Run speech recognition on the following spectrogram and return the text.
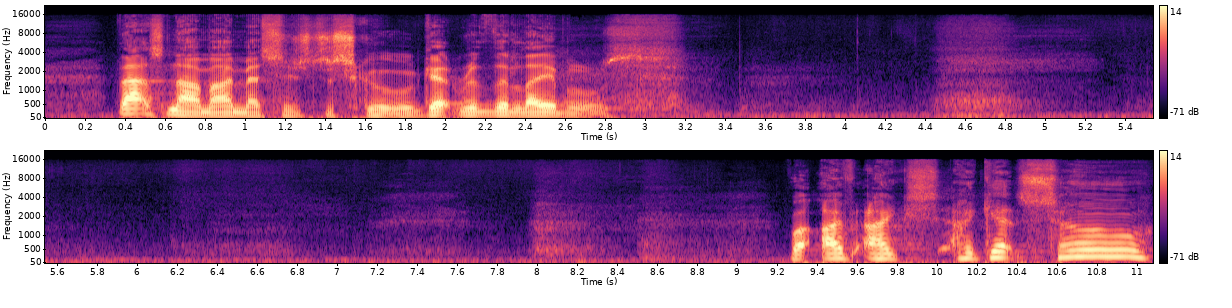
that's now my message to school get rid of the labels. But I've, I, I get so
